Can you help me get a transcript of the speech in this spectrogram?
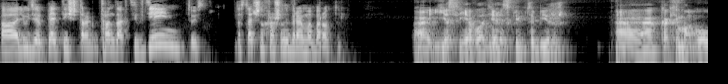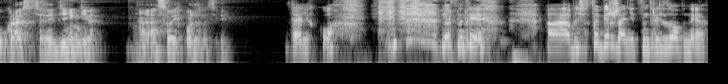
Uh, люди 5 тысяч транзакций в день. То есть достаточно хорошо набираем обороты. А если я владелец криптобиржи, как я могу украсть э, деньги своих пользователей? Да, легко. Ну, смотри, а, большинство биржи, они централизованные.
